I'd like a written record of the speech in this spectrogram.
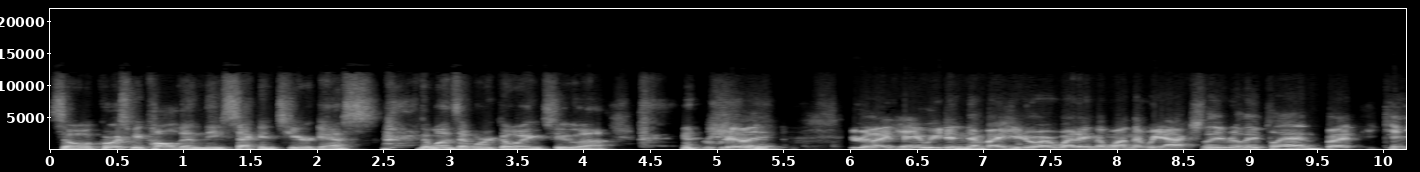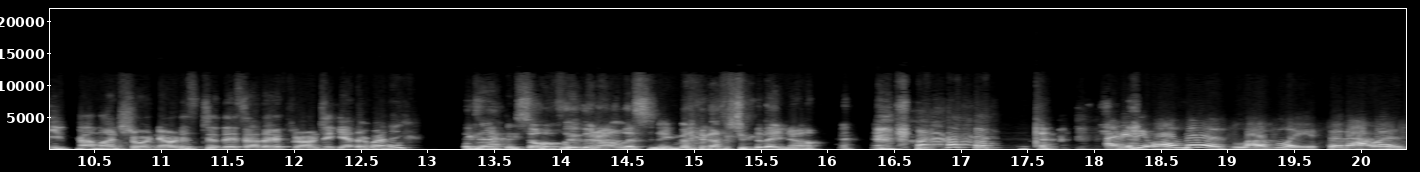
So of course we called in the second tier guests, the ones that weren't going to. Uh, really? you were like, hey, we didn't invite you to our wedding, the one that we actually really planned, but can you come on short notice to this other thrown together wedding? Exactly. So hopefully they're not listening, but I'm sure they know. I mean, the old mill is lovely. So that was,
